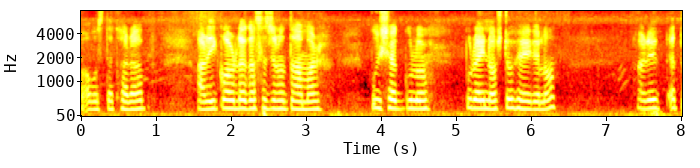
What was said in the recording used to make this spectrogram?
অবস্থা খারাপ। আর এই করলা গাছের জন্য তো আমার পুঁই শাকগুলো পুরাই নষ্ট হয়ে গেল। আর এত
